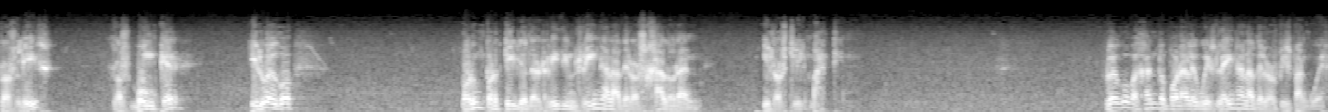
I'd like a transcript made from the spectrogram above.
los Lear, los Bunker y luego, por un portillo del Reading Ring a la de los Halloran y los Jill Martin. Luego bajando por Alewis Lane a la de los Bisbanwer.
